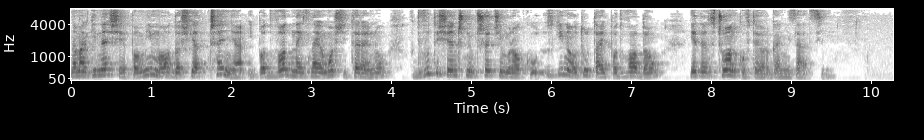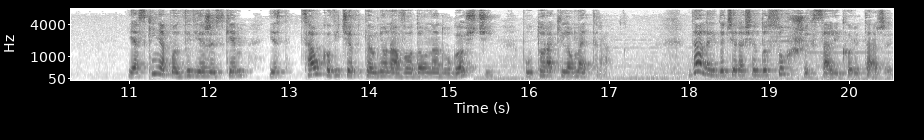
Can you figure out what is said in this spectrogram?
Na marginesie, pomimo doświadczenia i podwodnej znajomości terenu, w 2003 roku zginął tutaj pod wodą jeden z członków tej organizacji. Jaskinia pod wywierzyskiem jest całkowicie wypełniona wodą na długości 1,5 kilometra. Dalej dociera się do suchszych sali korytarzy,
